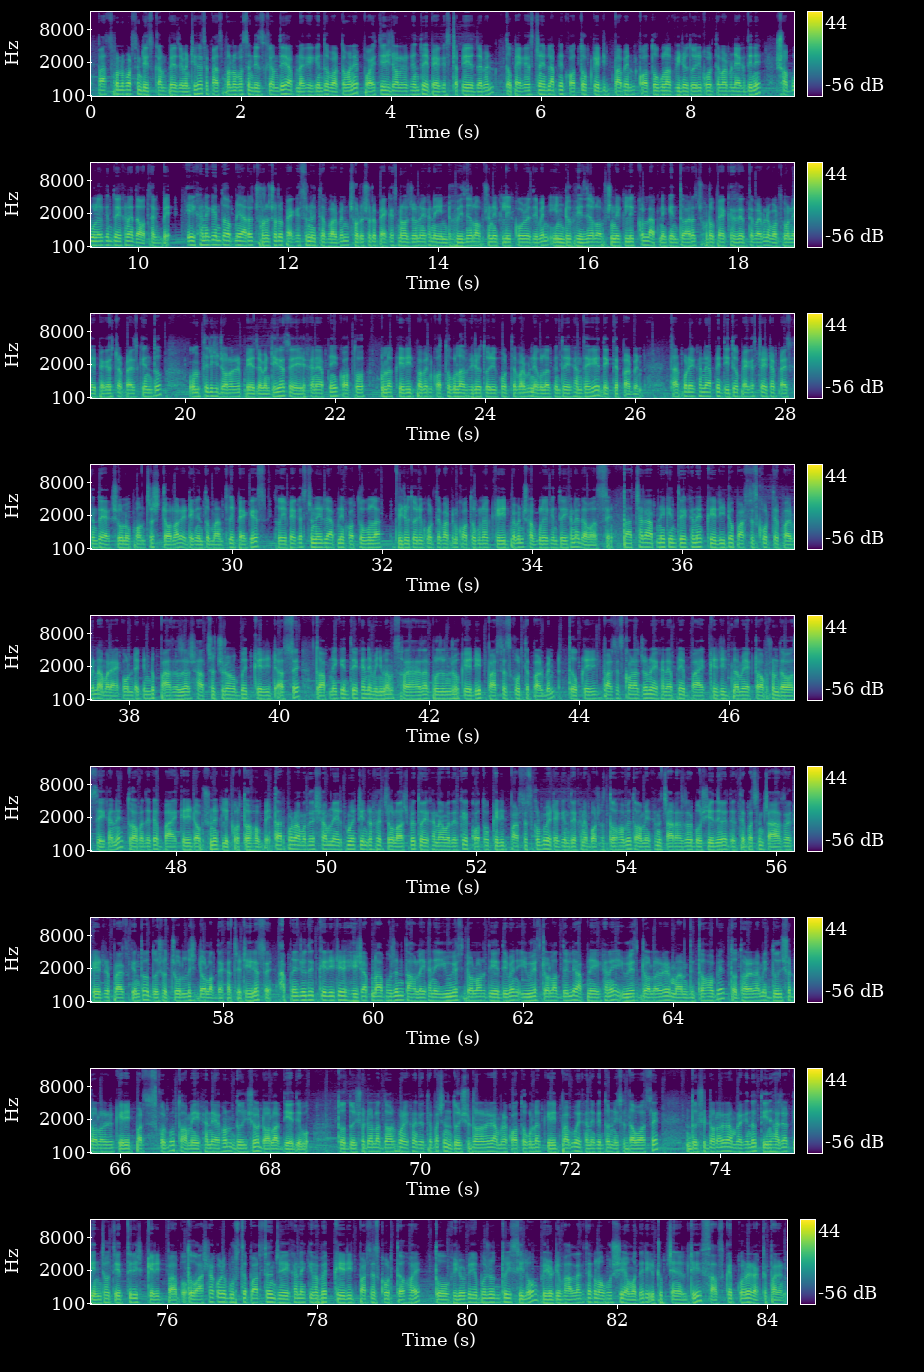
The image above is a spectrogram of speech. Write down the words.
পাঁচপান্ন পার্সেন্ট ডিসকাউন্ট পেয়ে যাবেন, ঠিক আছে? পাঁচপান্ন পার্সেন্ট ডিসকাউন্ট দিয়ে আপনাকে কিন্তু বর্তমানে পঁয়ত্রিশ ডলার কিন্তু এই প্যাকেজটা পেয়ে যাবেন। তো প্যাকেজটা নিলে আপনি কত ক্রেডিট পাবেন, কতগুলো ভিডিও তৈরি করতে পারবেন একদিনে, সবগুলো কিন্তু এখানে দেওয়া থাকবে। এখানে কিন্তু আপনি আরও ছোটো ছোটো প্যাকেজও নিতে পারবেন। ছোটো ছোটো প্যাকেজ নেওয়ার জন্য এখানে ইন্ডিভিজুয়াল অপশনে ক্লিক করে দেবেন। ইন্ডিভিজুয়াল অপশনে ক্লিক করলে আপনি কিন্তু আরও ছোটো প্যাকেজ দেখতে পারবেন। বর্তমানে এই প্যাকেজটার প্রাইস কিন্তু উনত্রিশ ডলারে পেয়ে যাবেন, ঠিক আছে? এখানে আপনি কতগুলো ক্রেডিট পাবেন, কতগুলো ভিডিও তৈরি করতে পারবেন, এগুলো কিন্তু এখান থেকে দেখতে পারবেন। তারপর এখানে আপনি দ্বিতীয় প্যাকেজটা এটার প্রাইস কিন্তু একশো উনপঞ্চাশ ডলার এটা কিন্তু মান্থলি প্যাকেজ তো এই প্যাকেজটা নিলে আপনি কতগুলো ভিডিও তৈরি করতে পারবেন, কতগুলো ক্রেডিট পাবেন, সবগুলো কিন্তু এখানে দেওয়া আছে। তাছাড়া আপনি কিন্তু এখানে ক্রেডিটও পারচেস করতে পারবেন। আমার অ্যাকাউন্টে কিন্তু পাঁচ হাজার সাতশো চুরানব্বই ক্রেডিট আছে। তো আপনি কিন্তু এখানে মিনিমাম ছয় হাজার পর্যন্ত ক্রেডিট পারচেস করতে পারবেন। তো ক্রেডিট পারচেস করার জন্য এখানে আপনি বাই ক্রেডিট নামে একটা অপশন দেওয়া আছে এখানে। তো আমাদেরকে বাই ক্রেডিট অপশনে ক্লিক করতে হবে। তারপর আমাদের সামনে এরকম একটা ইন্টারফেস চলে আসবে। তো এখানে আমাদেরকে কত ক্রেডিট পারচেস করব এটা কিন্তু এখানে বসাতে হবে। তো আমি এখানে চার হাজার বসিয়ে দিলে দেখতে পাচ্ছেন চার হাজার ক্রেডিটের প্রাইস কিন্তু দুশো চল্লিশ ডলার দেখাচ্ছে, ঠিক আছে? আপনি যদি ক্রেডিটের হিসাব না বুঝেন, তাহলে এখানে ইউএস ডলার দিয়ে দিবেন। ইউএস ডলার দিলে আপনি এখানে ইউএস ডলারের মান দিতে হবে। তো ধরেন আমি দুইশো ডলারের ক্রেডিট পারচেস করব, তো আমি এখানে এখন দুইশো ডলার দিয়ে দেবো। তো দুইশো ডলার দেওয়ার পর এখানে দেখতে পাচ্ছেন, দুইশো ডলারের আমরা কতগুলো ক্রেডিট পাবো? এখানে কিন্তু নিচে দেওয়া আছে। দুইশো ডলারের আমরা কিন্তু তিন হাজার তিনশো তেত্রিশ ক্রেডিট পাবো। তো আশা করে বুঝতে পারছেন যে এখানে কীভাবে ক্রেডিট পারচেস করতে হয়। তো ভিডিওটি এ পর্যন্তই ছিল। ভিডিওটি ভালো লাগে থাকলে অবশ্যই আমাদের ইউটিউব চ্যানেলটি সাবস্ক্রাইব করে রাখতে পারেন।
